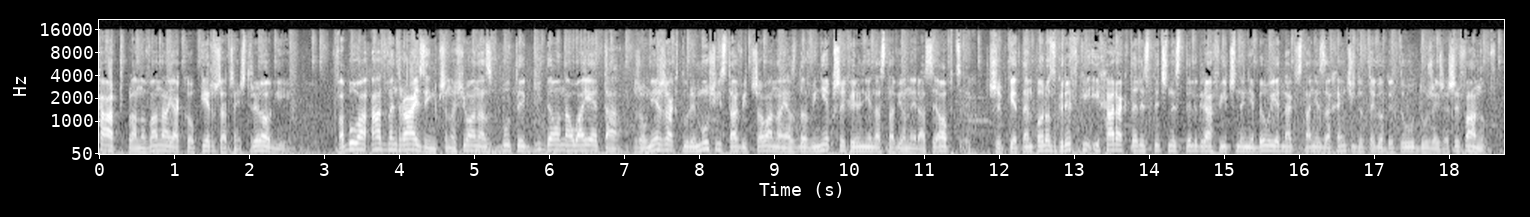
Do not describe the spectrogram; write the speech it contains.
Card, planowana jako pierwsza część trylogii. Fabuła Advent Rising przenosiła nas w buty Gideona Wyetta, żołnierza, który musi stawić czoła najazdowi nieprzychylnie nastawionej rasy obcych. Szybkie tempo rozgrywki i charakterystyczny styl graficzny nie były jednak w stanie zachęcić do tego tytułu dużej rzeszy fanów.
